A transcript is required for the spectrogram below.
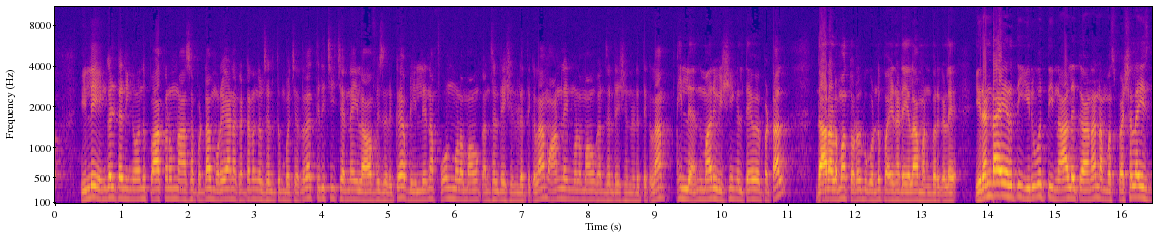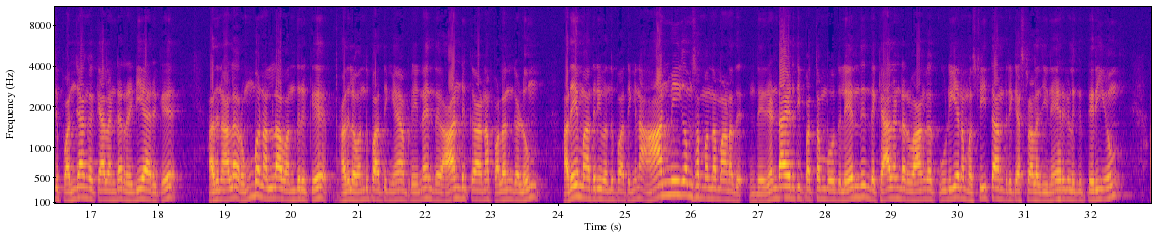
இல்லை எங்கள்கிட்ட நீங்கள் வந்து பார்க்கணும்னு ஆசைப்பட்டால் முறையான கட்டணங்கள் செலுத்தும் பட்சத்தில் திருச்சி சென்னையில் ஆஃபீஸ் இருக்குது அப்படி இல்லைன்னா ஃபோன் மூலமாகவும் கன்சல்டேஷன் எடுத்துக்கலாம். ஆன்லைன் மூலமாகவும் கன்சல்டேஷன் எடுத்துக்கலாம். இல்லை இந்த மாதிரி விஷயங்கள் தேவைப்பட்டால் தாராளமாக தொடர்பு கொண்டு பயனடையலாம் அன்பர்களே. இரண்டாயிரத்தி இருபத்தி நாலுக்கான நம்ம ஸ்பெஷலைஸ்டு பஞ்சாங்க கேலண்டர் ரெடியாக இருக்குது அதனால ரொம்ப நல்லா வந்திருக்கு. அதில் வந்து பார்த்திங்க அப்படின்னா இந்த ஆண்டுக்கான பலன்களும் அதே மாதிரி வந்து பார்த்திங்கன்னா ஆன்மீகம் சம்பந்தமானது. இந்த ரெண்டாயிரத்தி பத்தொம்போதுலேருந்து இந்த கேலண்டர் வாங்கக்கூடிய நம்ம ஸ்ரீதாந்திரிக் அஸ்ட்ராலஜி நேயர்களுக்கு தெரியும்.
